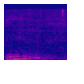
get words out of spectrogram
嗯。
